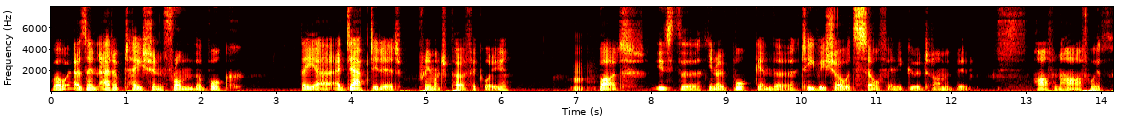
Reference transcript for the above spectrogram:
Well, as an adaptation from the book, they uh, adapted it pretty much perfectly. Hmm. But is the you know book and the TV show itself any good? I'm a bit half and half with.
